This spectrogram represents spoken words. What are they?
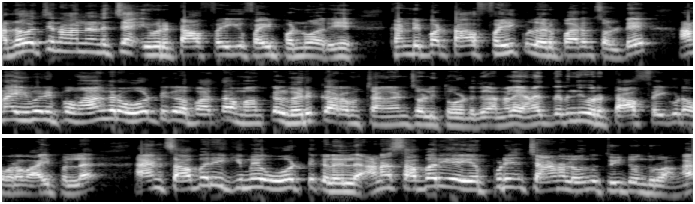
அதை வச்சு நான் நினைச்சேன் இவர் டாப் ஃபைவ் ஃபைட் பண்ணுவாரு. கண்டிப்பா டாப் ஃபைவ்க்குள்ள இருப்பாருன்னு சொல்லிட்டு. ஆனா இவர் இப்ப வாங்குற ஓட்டுகளை பார்த்தா மக்கள் வெறுக்க ஆரம்பிச்சாங்கன்னு சொல்லி தோணுது. அதனால எனக்கு தெரிஞ்சு ஒரு டாப் ஃபைவ் கூட வர வாய்ப்பு இல்லை. அண்ட் சபரிக்குமே ஓட்டுகள் இல்லை. ஆனா சபரியை எப்படியும் சேனல் வந்து தூக்கிட்டு வந்துருவாங்க.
